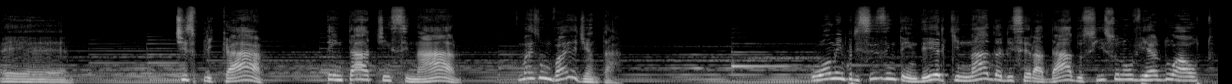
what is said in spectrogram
é, te explicar, tentar te ensinar, mas não vai adiantar. O homem precisa entender que nada lhe será dado se isso não vier do alto.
